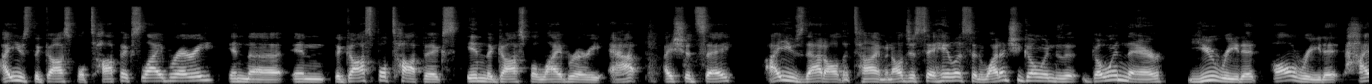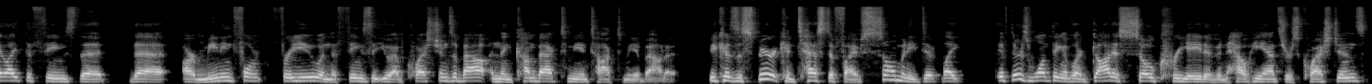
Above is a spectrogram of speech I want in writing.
I use the gospel topics library in the, in the gospel topics in the gospel library app, I should say. I use that all the time and I'll just say, Hey, listen, why don't you go into the, go in there, you read it, I'll read it, highlight the things that, that are meaningful for you and the things that you have questions about, and then come back to me and talk to me about it. Because the spirit can testify of so many different, like, if there's one thing I've learned, God is so creative in how he answers questions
